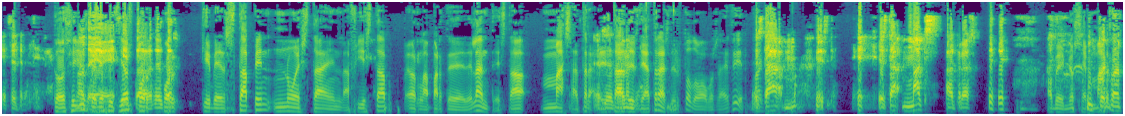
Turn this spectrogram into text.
etcétera, etcétera. Todos ellos beneficiados por, que Verstappen no está en la fiesta por la parte de delante, está más atrás, está desde atrás del todo, vamos a decir. Está, está, Max atrás. Hombre, no sé, Max,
